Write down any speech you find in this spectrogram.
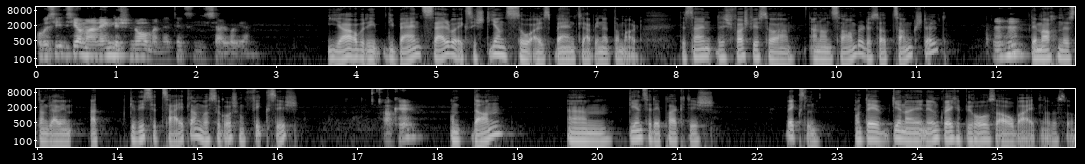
aber sie, sie haben einen englischen Namen, nicht den sie sich selber geben. Ja, aber die, die Bands selber existieren so als Band, glaube ich, nicht einmal. Das, sind, das ist fast wie so ein, ein Ensemble, das hat zusammengestellt. Mhm. Die machen das dann, glaube ich, eine gewisse Zeit lang, was sogar schon fix ist. Okay. Und dann ähm, dienen sie die praktisch wechseln. Und die gehen dann in irgendwelche Büros arbeiten oder so.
